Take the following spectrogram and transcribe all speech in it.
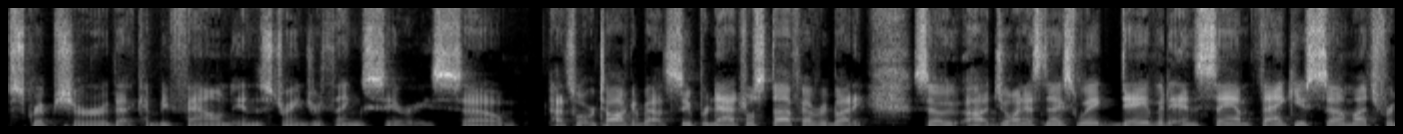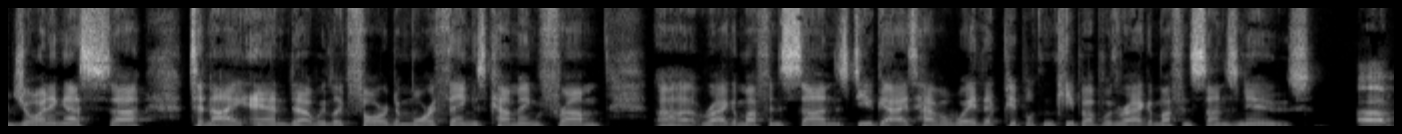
scripture that can be found in the Stranger Things series. So that's what we're talking about. Supernatural stuff everybody. So uh, join us next week. David and sam thank you so much for joining us uh, tonight. And uh, we look forward to more things coming from uh, ragamuffin sons. Do you guys have a way that people can keep up with ragamuffin sons news? Uh,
